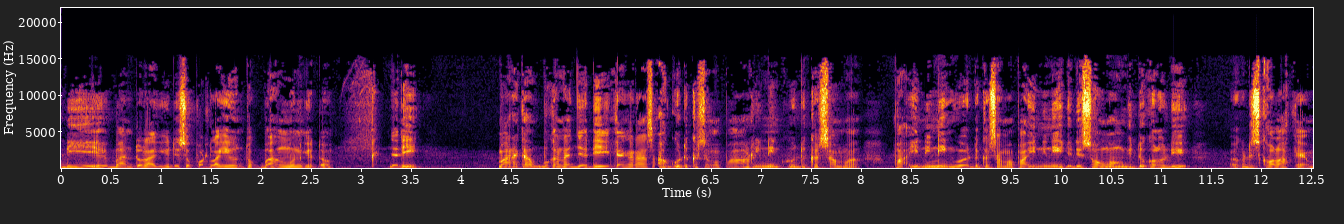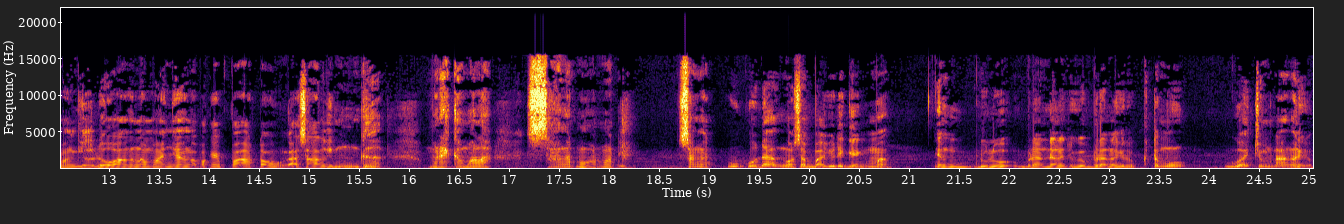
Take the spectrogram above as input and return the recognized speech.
dibantu lagi disupport lagi untuk bangun gitu. Jadi mereka bukan aja jadi kayak ngerasa ah gue deket sama Pak Hari nih gue deket sama Pak ini nih gue deket sama Pak ini nih. Jadi songong gitu kalau di eh, di sekolah kayak manggil doang namanya nggak pakai Pak atau nggak salim enggak mereka malah sangat menghormati. Sangat. Udah nggak usah baju deh geng emak yang dulu berandal juga berandal gitu. Ketemu gue cium tangan gitu.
